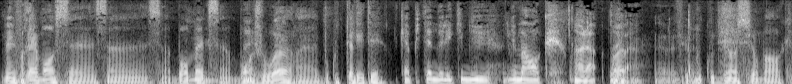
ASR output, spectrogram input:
mais vraiment, c'est c'est un, c'est un bon mec, c'est un bon joueur, euh, beaucoup de qualité. Capitaine de l'équipe du, du Maroc. Voilà. Ouais. voilà. Il fait beaucoup de bien aussi au Maroc.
